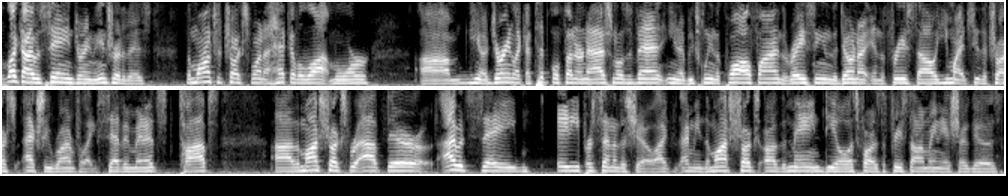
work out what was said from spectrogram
like I was saying during the intro to this, the monster trucks run a heck of a lot more. Um, you know, during like a typical Thunder Nationals event, you know, between the qualifying, the racing, the donut, and the freestyle, you might see the trucks actually run for like seven minutes tops. Uh, the monster trucks were out there, I would say 80% of the show. I, I mean, the monster trucks are the main deal as far as the Freestyle Mania show goes.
